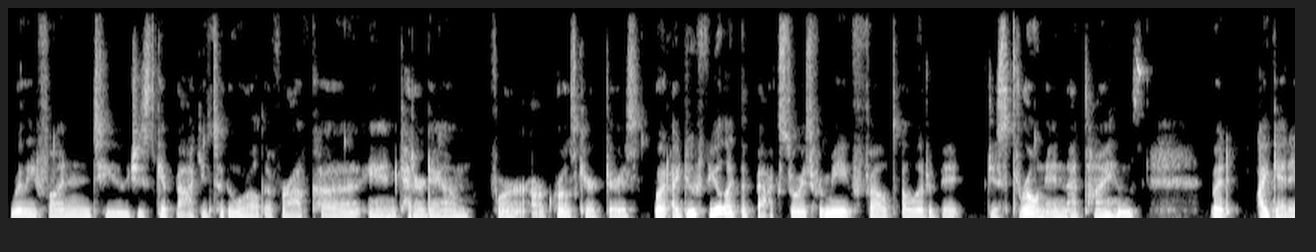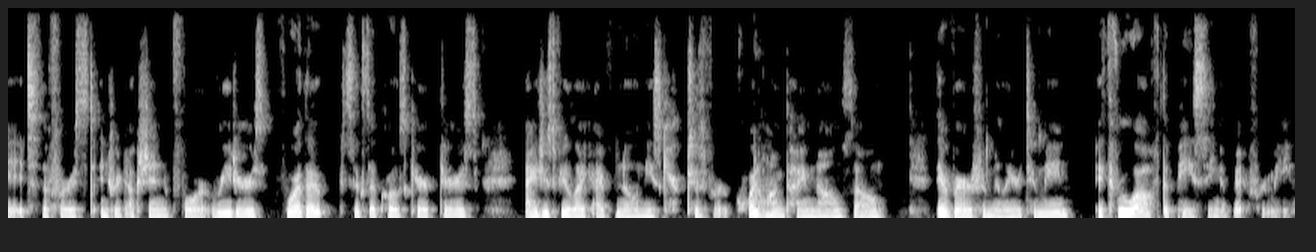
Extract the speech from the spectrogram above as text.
really fun to just get back into the world of Ravka and Ketterdam for our Crows characters. But I do feel like the backstories for me felt a little bit just thrown in at times. But I get it, it's the first introduction for readers for the Six of Crows characters. I just feel like I've known these characters for quite a long time now, so they're very familiar to me. It threw off the pacing a bit for me.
